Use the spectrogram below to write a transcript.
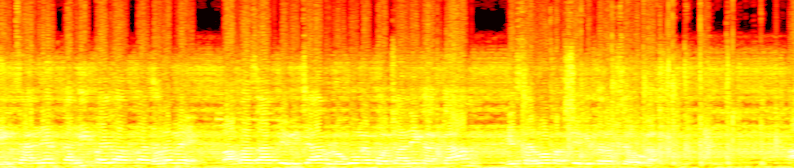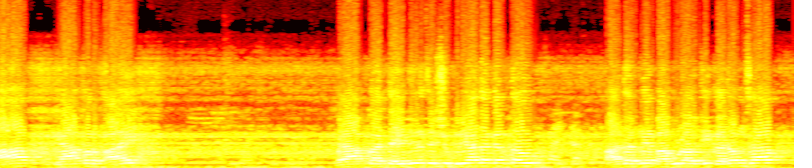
इंसानियत का ही पहला अपना धर्म है। बाबा साहब के विचार लोगों में पहुँचाने का काम ये सर्वपक्षीय की तरफ़ से होगा। आप यहाँ पर आए मैं आपका तहे दिल से शुक्रिया अदा करता हूँ। आदरणीय बाबूराव जी कदम साहब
